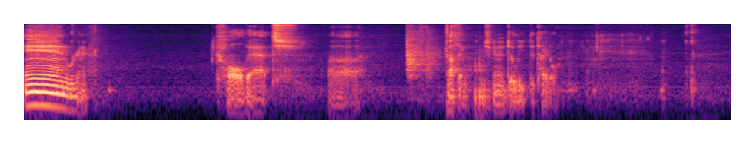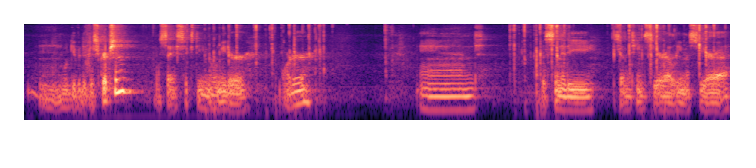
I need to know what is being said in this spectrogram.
And we're going to call that nothing. I'm just going to delete the title. And we'll give it a description. We'll say 60 millimeter mortar and vicinity 17 Sierra Lima Sierra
